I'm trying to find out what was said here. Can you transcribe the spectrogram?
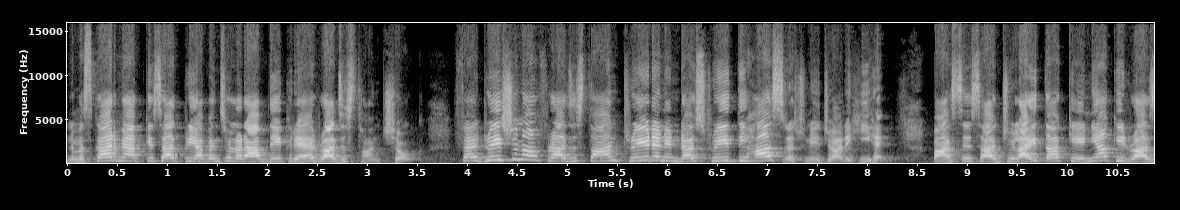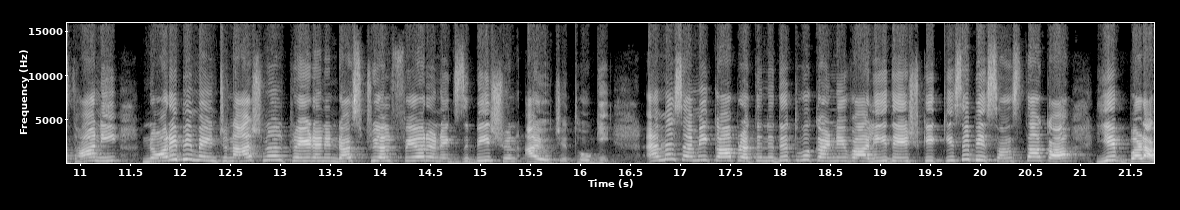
नमस्कार, मैं आपके साथ प्रिया बंसल और आप देख रहे हैं Rajasthan Chowk. Federation of Rajasthan trade and industry इतिहास रचने जा रही है। पाँच से सात जुलाई तक केन्या की राजधानी नौरेबी में international trade and industrial fair and exhibition आयोजित होगी। एमएसएमई का प्रतिनिधित्व करने वाली देश की किसी भी संस्था का ये बड़ा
